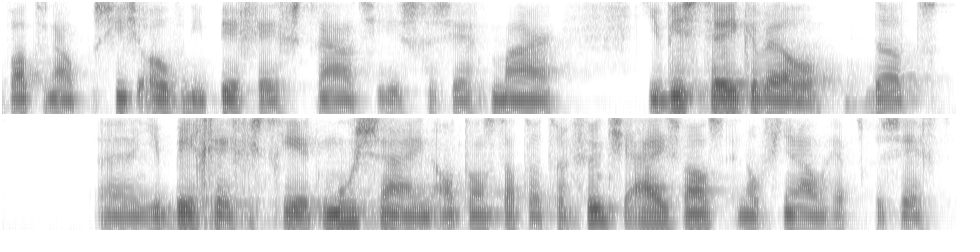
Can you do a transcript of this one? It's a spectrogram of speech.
wat er nou precies over die BIG-registratie is gezegd, maar je wist zeker wel dat eh, je BIG geregistreerd moest zijn, althans dat dat een functie-eis was. En of je nou hebt gezegd,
